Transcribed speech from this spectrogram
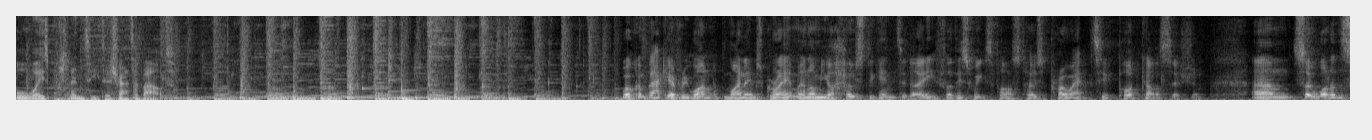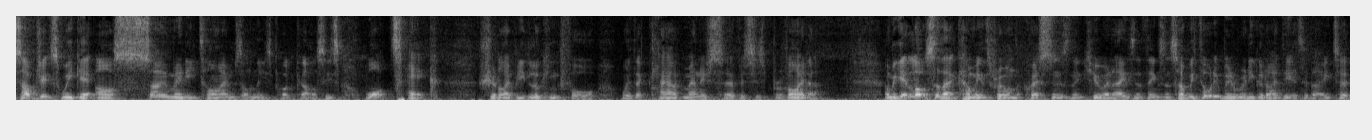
always plenty to chat about. Welcome back, everyone. My name's Graham, and I'm your host again today for this week's Fast Host Proactive podcast session. Um, so, one of the subjects we get asked so many times on these podcasts is what tech should I be looking for with a cloud managed services provider? And we get lots of that coming through on the questions and the Q and A's and things. And so we thought it'd be a really good idea today to,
